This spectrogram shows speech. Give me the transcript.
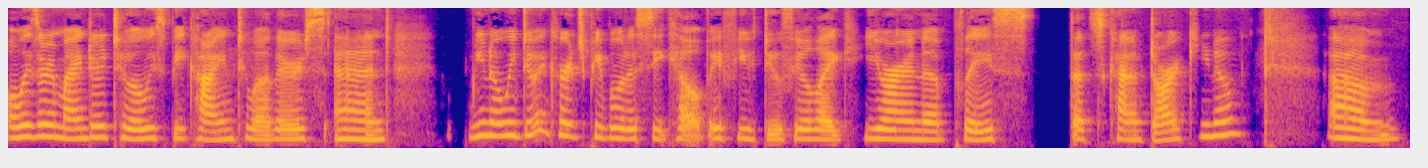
always a reminder to always be kind to others, and you know we do encourage people to seek help if you do feel like you are in a place that's kind of dark. You know, um,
